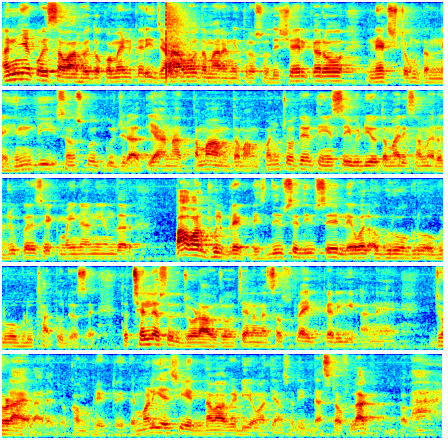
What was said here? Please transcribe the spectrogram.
અન્ય કોઈ સવાલ હોય તો કોમેન્ટ કરી જણાવો, તમારા મિત્રો સુધી શેર કરો. નેક્સ્ટ હું તમને હિન્દી, સંસ્કૃત, ગુજરાતી, આના તમામ તમામ પંચોતેરથી એંસી વીડિયો તમારી સામે રજૂ કરીશ. એક મહિનાની અંદર પાવરફુલ પ્રેક્ટિસ દિવસે દિવસે લેવલ અઘરું અઘરું અઘરું અઘરું થતું જશે. તો છેલ્લે સુધી જોડાવજો. ચેનલને સબસ્ક્રાઈબ કરી અને જોડાયેલા રહેજો. કમ્પ્લીટ રીતે. મળીએ છીએ નવા વિડીયોમાં. ત્યાં સુધી બેસ્ટ ઓફ લક બાય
